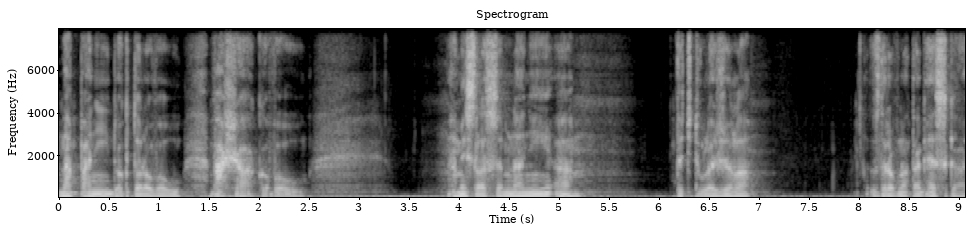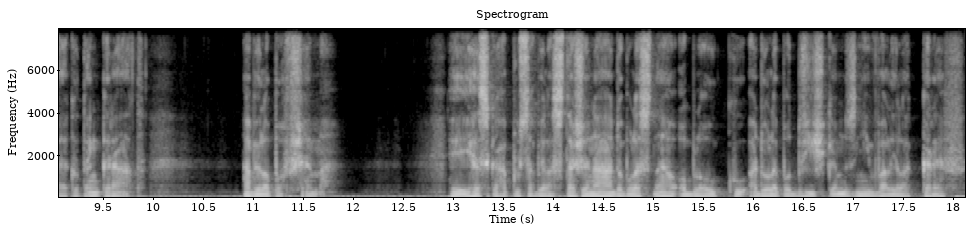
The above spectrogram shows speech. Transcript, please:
na paní doktorovou Vašákovou. A myslel jsem na ní a teď tu ležela, zrovna tak hezká jako tenkrát. A bylo po všem. Její hezká pusa byla stažená do bolestného oblouku a dole pod bříškem z ní valila krev.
